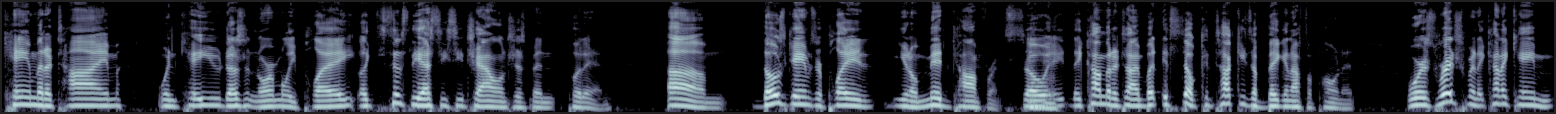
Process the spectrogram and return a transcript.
came at a time when KU doesn't normally play. Like since the SEC challenge has been put in, um, those games are played you know mid conference, so Mhm. it, they come at a time. But it's still Kentucky's a big enough opponent. Whereas Richmond, it kind of came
